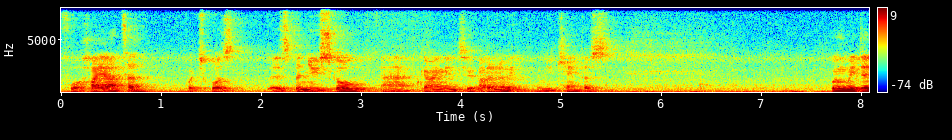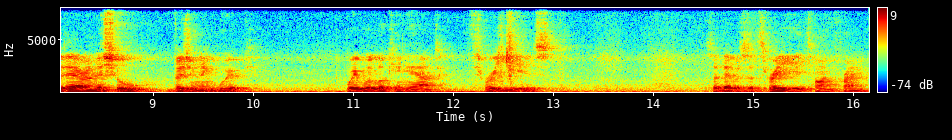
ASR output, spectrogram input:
for Haeata, which was is the new school uh, going into Aranui, a new campus. When we did our initial visioning work, we were looking out three years. So that was a three-year time frame.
